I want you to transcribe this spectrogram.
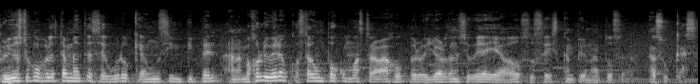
Pero yo estoy completamente seguro que aún sin Pippen, a lo mejor le hubieran costado un poco más trabajo, pero Jordan se hubiera llevado sus seis campeonatos a su casa.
